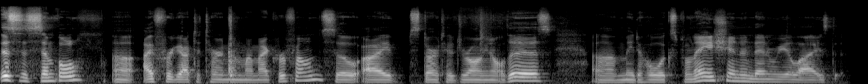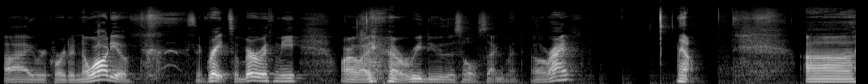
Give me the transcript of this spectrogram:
this is simple. Uh, I forgot to turn on my microphone, so I started drawing all this, uh, made a whole explanation, and then realized I recorded no audio. so great, so bear with me while I redo this whole segment. All right? Now, uh,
